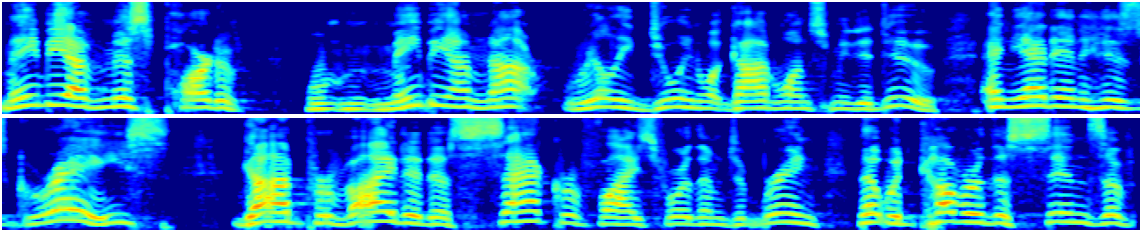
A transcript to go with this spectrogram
Maybe I've missed part of well, maybe I'm not really doing what God wants me to do. And yet, in His grace, God provided a sacrifice for them to bring that would cover the sins of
